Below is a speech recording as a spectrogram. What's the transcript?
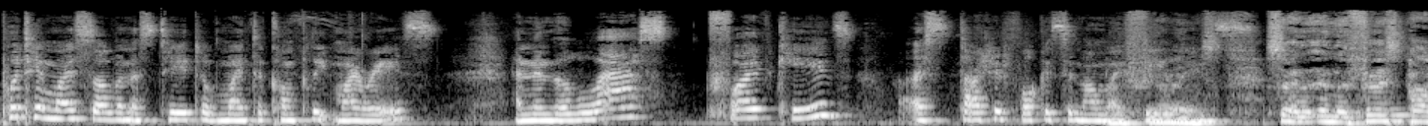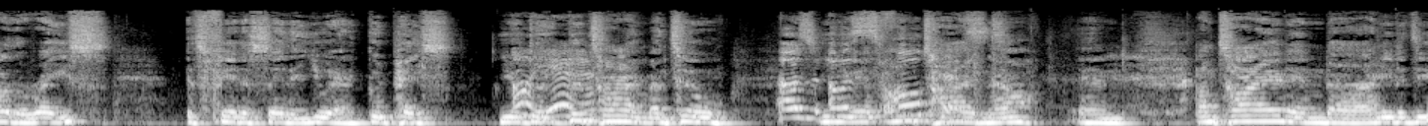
putting myself in a state of mind to complete my race and then the last 5 Ks I started focusing on my feelings So in the first part of the race, it's fair to say that you had a good pace. You Oh, did yeah. good time until I was you I was went, I'm tired now, and I'm tired, and uh, I need to do.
